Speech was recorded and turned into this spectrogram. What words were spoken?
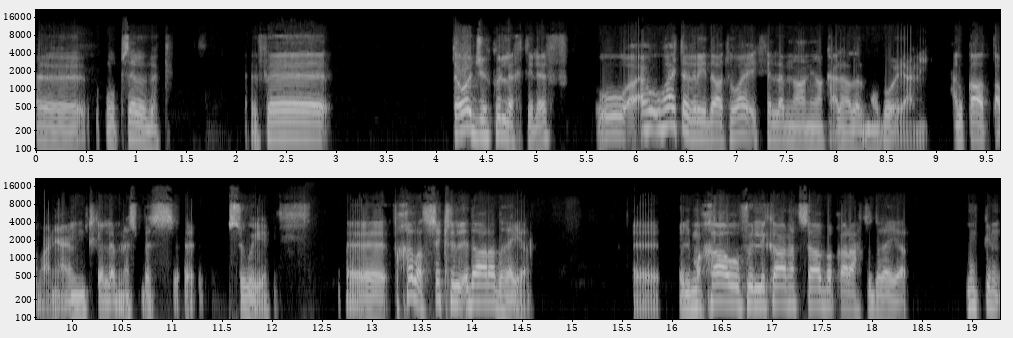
آه، وبسببك. ف توجه كله اختلف وهاي تغريدات وهاي تكلمنا أنا وياك على هذا الموضوع يعني حلقات طبعا يعني مو نتكلم ناس بس سوية. فخلص شكل الإدارة تغير. المخاوف اللي كانت سابقة راح تتغير. ممكن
